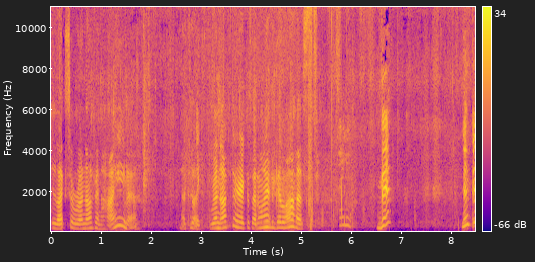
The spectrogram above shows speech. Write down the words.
She likes to run off and hide. I have to like run after her because I don't want her to get lost. Ven. Vente.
